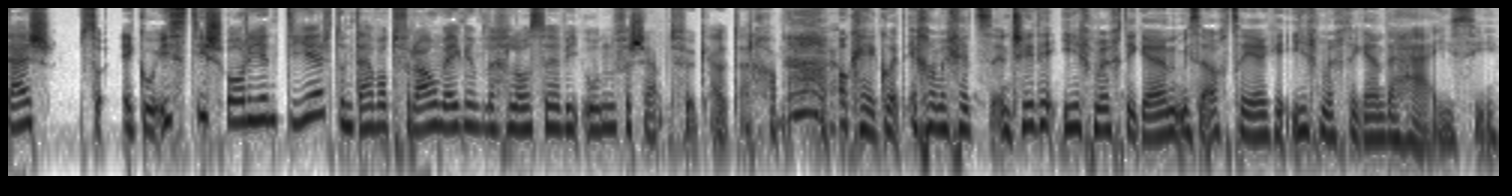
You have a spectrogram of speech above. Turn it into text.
der ist so egoistisch orientiert und der will vor allem eigentlich hören, wie unverschämt viel Geld er kann machen. Okay, gut. Ich habe mich jetzt entschieden, ich möchte gerne, mein 18-Jähriger, ich möchte gerne daheim sein.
